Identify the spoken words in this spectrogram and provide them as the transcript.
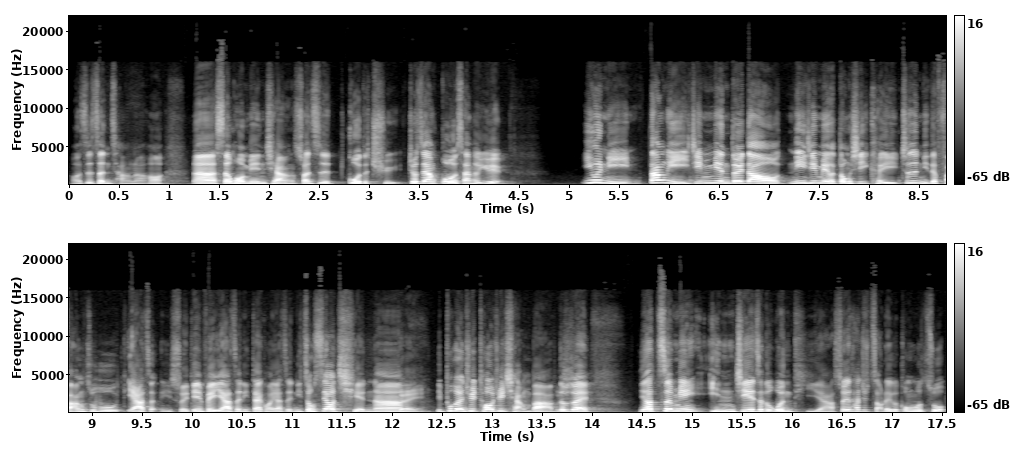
哦，这正常了哈。那生活勉强算是过得去，就这样过了三个月。因为你当你已经面对到你已经没有东西可以，就是你的房租压着你，水电费压着你，贷款压着你，总是要钱呐、啊。对，你不可能去偷去抢吧，对不对？你要正面迎接这个问题啊。所以他去找了一个工作做，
